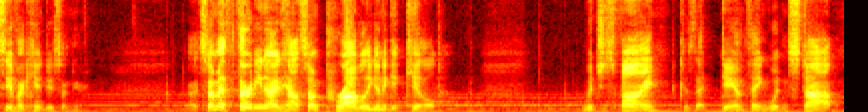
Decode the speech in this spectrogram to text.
See if I can't do something here. Alright, so I'm at 39 health, so I'm probably going to get killed. Which is fine, because that damn thing wouldn't stop.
